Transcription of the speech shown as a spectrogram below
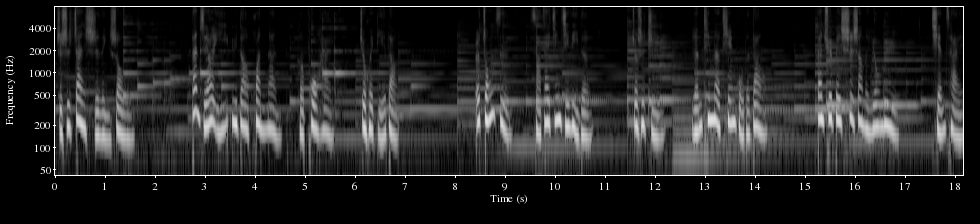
只是暂时领受了。但只要一遇到患难和迫害，就会跌倒，而种子撒在荆棘里的，就是指人听了天国的道，但却被世上的忧虑、钱财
